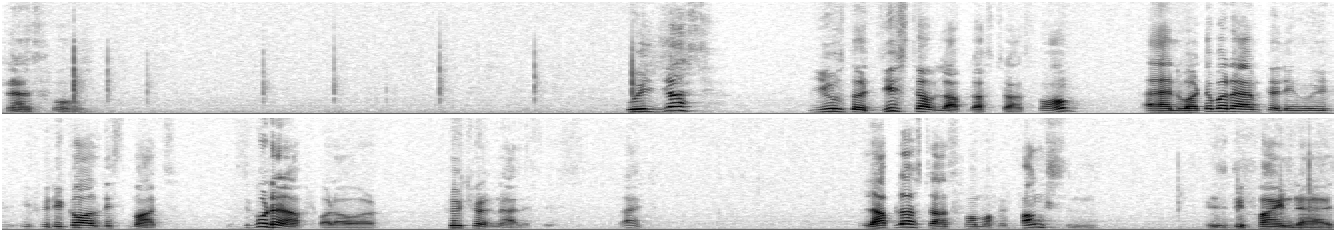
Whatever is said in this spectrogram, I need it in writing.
transform. We'll just use the gist of Laplace transform and whatever I am telling you, if you recall this much, it's good enough for our future analysis, right? Laplace transform of a function is defined as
